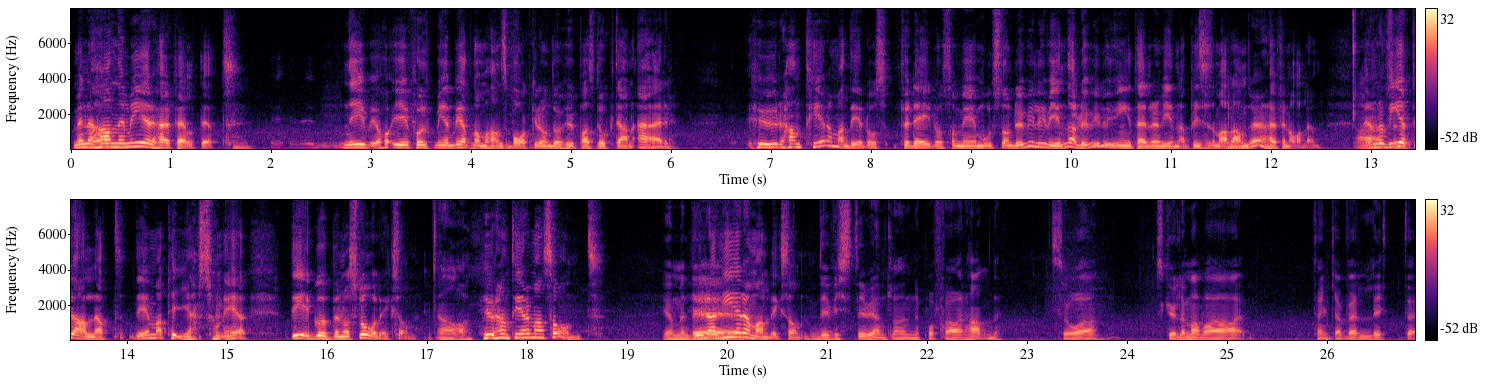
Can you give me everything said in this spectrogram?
Men när bara... han är med i det här fältet, mm. Ni är fullt medvetna om hans bakgrund och hur pass duktig han är. Hur hanterar man det då för dig då som är motstånd? Du vill ju vinna, du vill ju inget hellre än vinna precis som alla mm. andra i den här finalen. Men ja, då vet ju alla att det är Mattias som är, det är gubben att slå liksom. Ja. Hur hanterar man sånt? Ja, men det, Hur agerar man liksom? Det visste vi egentligen på förhand. Så skulle man vara, tänka väldigt eh,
